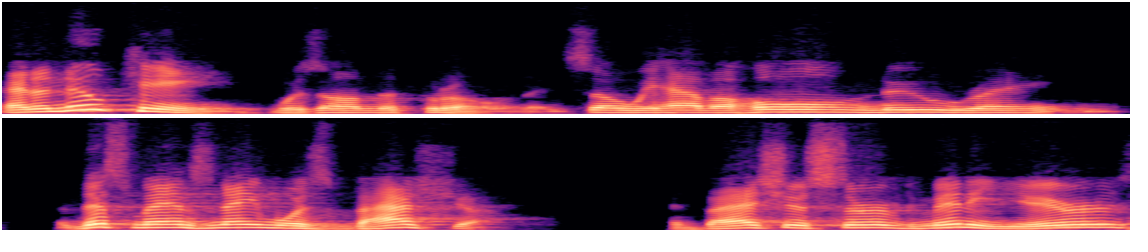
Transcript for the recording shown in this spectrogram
and a new king was on the throne. And so we have a whole new reign. And this man's name was Baasha. And Baasha served many years,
